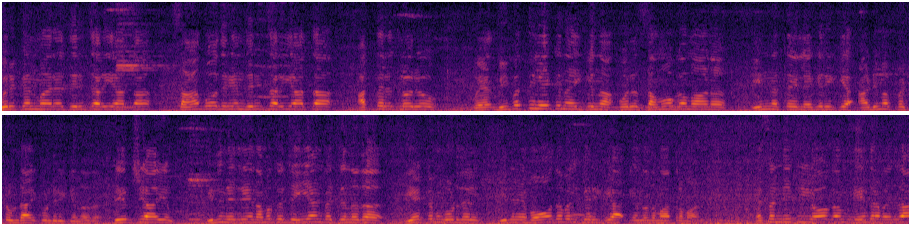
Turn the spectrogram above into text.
ഗുരുക്കന്മാരെ തിരിച്ചറിയാത്ത സാഹോദര്യം തിരിച്ചറിയാത്ത അത്തരത്തിലൊരു വിപത്തിലേക്ക് നയിക്കുന്ന ഒരു സമൂഹമാണ് ഇന്നത്തെ ലഹരിക്ക് അടിമപ്പെട്ടുണ്ടായിക്കൊണ്ടിരിക്കുന്നത്. തീർച്ചയായും ഇതിനെതിരെ നമുക്ക് ചെയ്യാൻ പറ്റുന്നത് ഏറ്റവും കൂടുതൽ ഇതിനെ ബോധവൽക്കരിക്കുക എന്നത് മാത്രമാണ്. എസ് എൻ ഡി പി യോഗം കേന്ദ്ര വനിതാ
